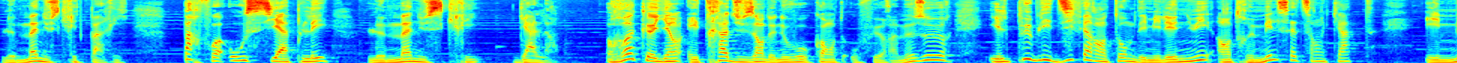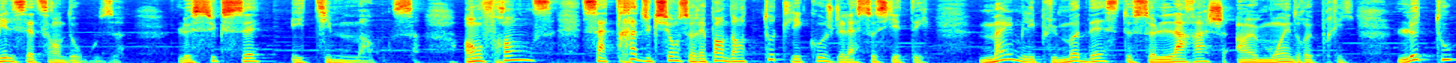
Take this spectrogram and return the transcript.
le manuscrit de Paris, parfois aussi appelé le manuscrit galant. Recueillant et traduisant de nouveaux contes au fur et à mesure, il publie différents tomes des Mille et nuits entre 1704 et 1712. Le succès est immense. En France, sa traduction se répand dans toutes les couches de la société. Même les plus modestes se l'arrachent à un moindre prix. Le tout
